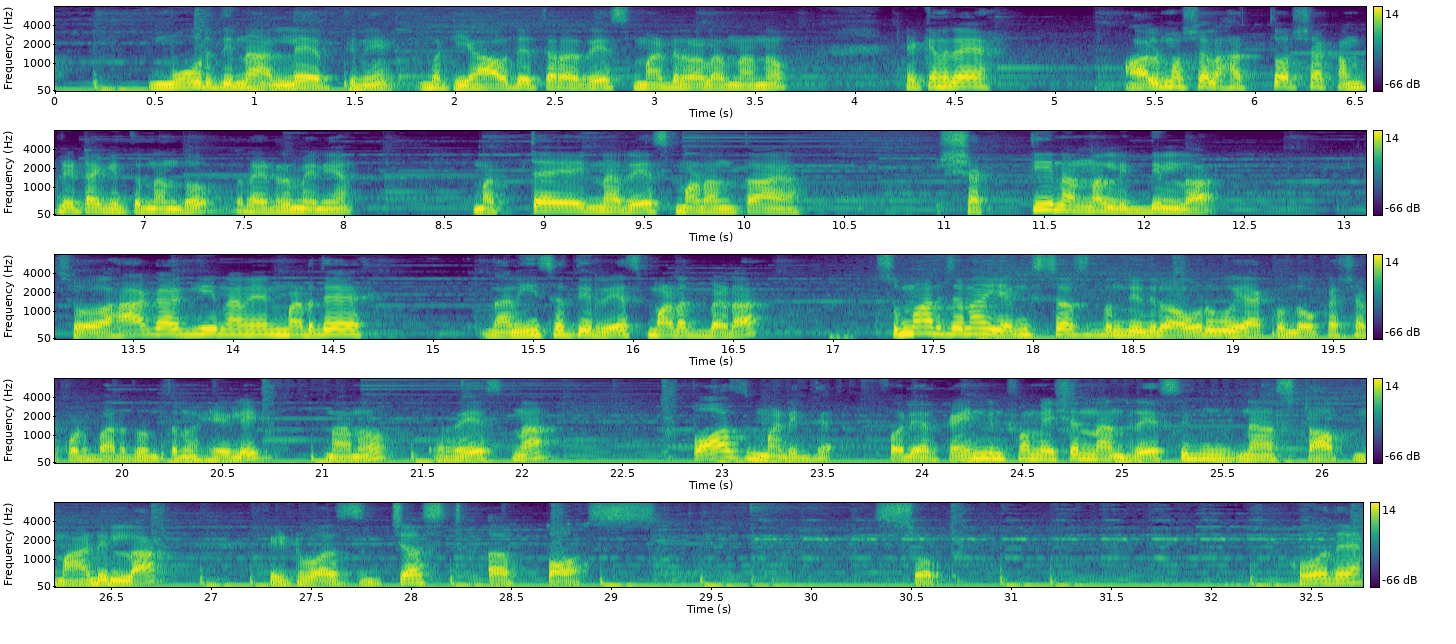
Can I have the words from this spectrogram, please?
ಮೂರು ದಿನ ಅಲ್ಲೇ ಇರ್ತೀನಿ ಬಟ್ ಯಾವುದೇ ಥರ ರೇಸ್ ಮಾಡಿರೋಲ್ಲ ನಾನು. ಯಾಕೆಂದರೆ ಆಲ್ಮೋಸ್ಟ್ ಅಲ್ಲಿ ಹತ್ತು ವರ್ಷ ಕಂಪ್ಲೀಟ್ ಆಗಿತ್ತು ನಂದು ರೈಡರ್ ಮೇನಿಯಾ. ಮತ್ತೆ ಇನ್ನು ರೇಸ್ ಮಾಡೋಂಥ ಶಕ್ತಿ ನನ್ನಲ್ಲಿ ಇದ್ದಿಲ್ಲ. ಸೊ ಹಾಗಾಗಿ ನಾನೇನು ಮಾಡಿದೆ, ನಾನು ಈ ಸತಿ ರೇಸ್ ಮಾಡೋದು ಬೇಡ. ಸುಮಾರು ಜನ ಯಂಗ್ಸ್ಟರ್ಸ್ ಬಂದಿದ್ದರು ಅವ್ರಿಗೂ ಯಾಕೊಂದು ಅವಕಾಶ ಕೊಡಬಾರ್ದು ಅಂತಲೂ ಹೇಳಿ ನಾನು ರೇಸ್ನ ಪಾಸ್ ಮಾಡಿದ್ದೆ. ಫಾರ್ ಯರ್ ಕೈಂಡ್ ಇನ್ಫಾರ್ಮೇಷನ್ ನಾನು ರೇಸಿಂಗ್ನ ಸ್ಟಾಪ್ ಮಾಡಿಲ್ಲ. It was just a pass so ಹೋದೆ.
